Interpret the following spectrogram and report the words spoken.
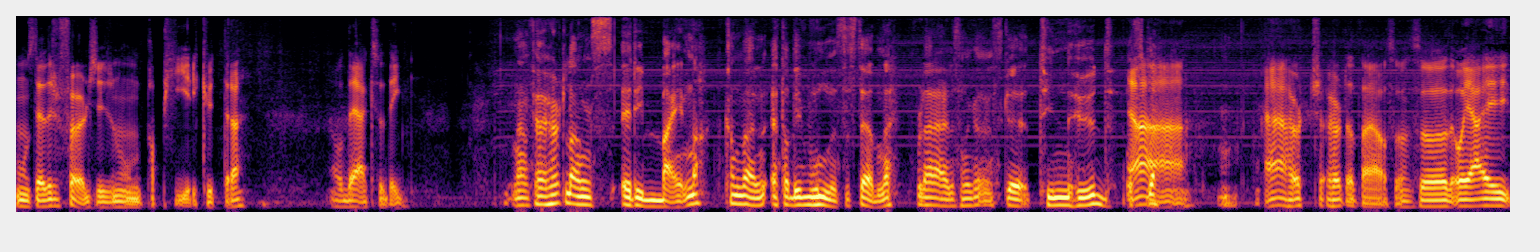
noen steder føles det som noen papirkuttere. Og det er ikke så digg. Nei, for jeg har hørt langs ribbeina kan være et av de vondeste stedene. For der er det sånn ganske tynn hud ofte. Ja, jeg har hørt, hørt dette, jeg også. Så, og jeg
